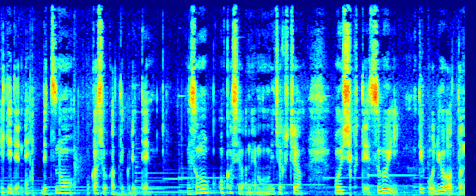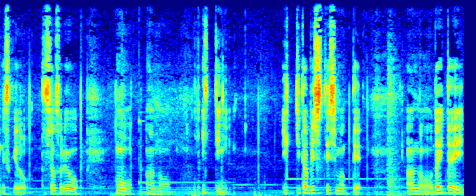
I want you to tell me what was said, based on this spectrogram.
駅でね別のお菓子を買ってくれてでそのお菓子がねもうめちゃくちゃ美味しくてすごい結構量あったんですけど私はそれをもうあの一気に一気食べしてしまってあのだいたい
